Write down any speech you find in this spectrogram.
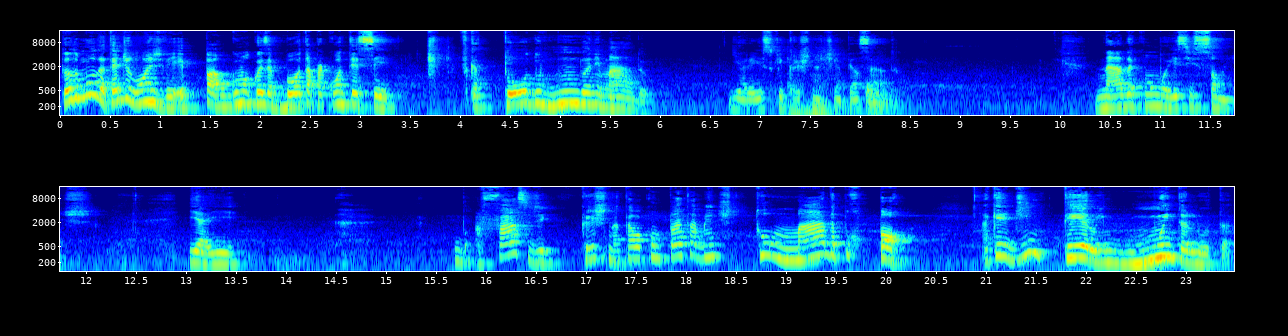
todo mundo até de longe vê, epa, alguma coisa boa tá para acontecer. Fica todo mundo animado. E era isso que Krishna tinha pensado. Nada como esses sons. E aí a face de Krishna estava completamente tomada por pó. Aquele dia inteiro em muita luta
